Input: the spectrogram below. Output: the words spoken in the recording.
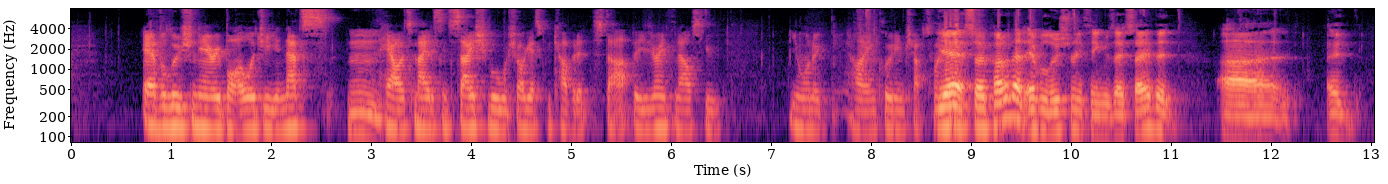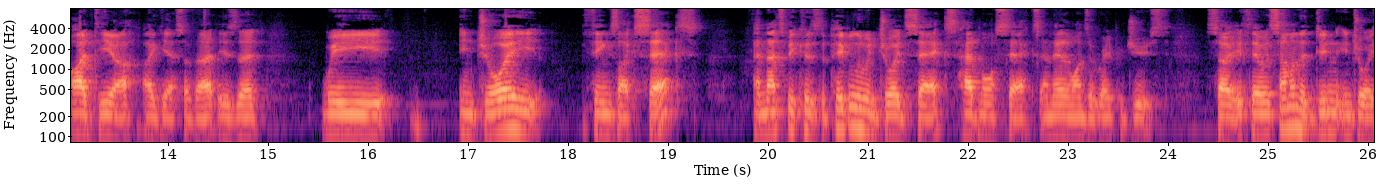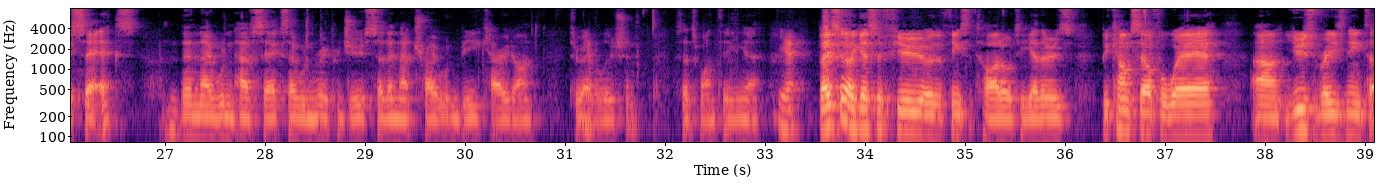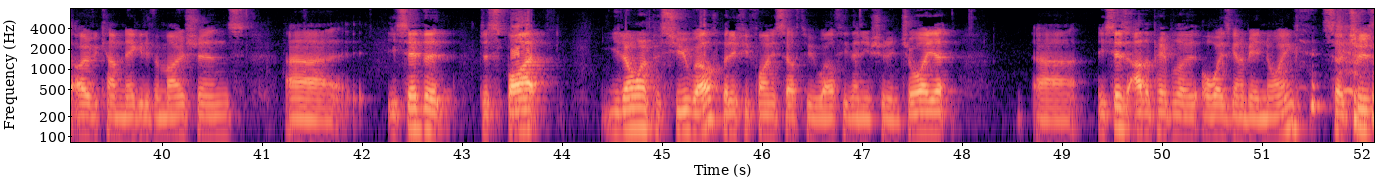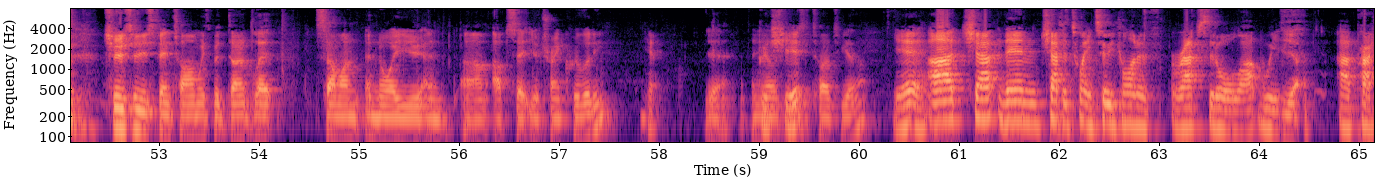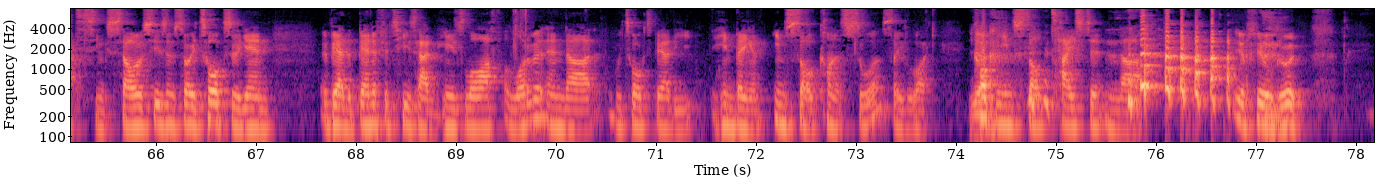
evolutionary biology, and that's Mm. how it's made us insatiable, which I guess we covered at the start. But is there anything else you you want to uh, include in chapter twenty? Yeah, so part of that evolutionary thing was they say that uh, an idea, I guess, of that is that we enjoy things like sex, and that's because the people who enjoyed sex had more sex, and they're the ones that reproduced. So if there was someone that didn't enjoy sex, then they wouldn't have sex, they wouldn't reproduce, so then that trait wouldn't be carried on through evolution. So that's one thing, yeah Yeah, basically, I guess a few of the things to tie it all together is become self aware, uh, use reasoning to overcome negative emotions. Uh, you said that despite you don't want to pursue wealth, but if you find yourself to be wealthy, then you should enjoy it. Uh, he says other people are always going to be annoying, so choose choose who you spend time with, but don't let someone annoy you and um, upset your tranquility. Yeah, Yeah. Any Good shit. things to tie it together? yeah. Uh, cha- then chapter twenty two kind of wraps it all up with Yeah. Uh, practicing stoicism. So he talks again about the benefits he's had in his life, a lot of it, and uh, we talked about the, him being an insult connoisseur. So you like Yeah. copy insult, taste it, and uh, you'll feel good.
